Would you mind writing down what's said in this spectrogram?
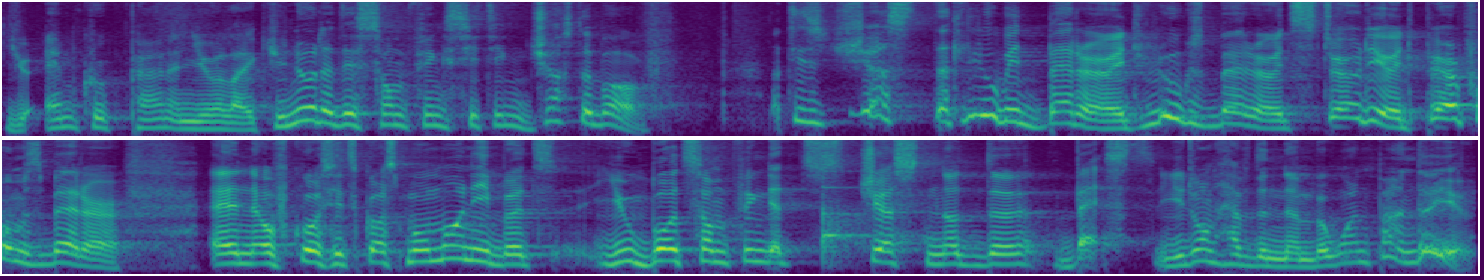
your M-Cook pan and you're like, you know that there's something sitting just above that is just that little bit better, it looks better, it's sturdier, it performs better. And of course it costs more money, but you bought something that's just not the best. You don't have the number one pan, do you?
